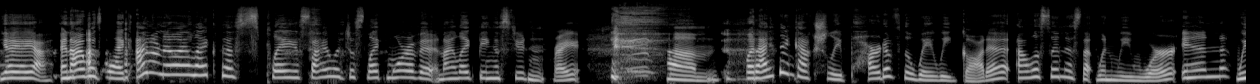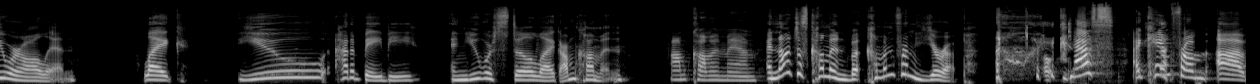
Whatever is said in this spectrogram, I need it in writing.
Yeah, yeah, yeah. And I was like, I don't know, I like this place. I would just like more of it and I like being a student, right? um, but I think actually part of the way we got it, Allyson, is that when we were in, we were all in. Like you had a baby and you were still like, I'm coming. I'm coming, man. And not just coming, but coming from Europe. oh, yes. I came from uh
